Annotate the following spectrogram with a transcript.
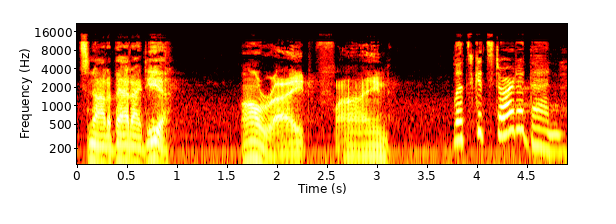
It's not a bad idea. All right, fine. Let's get started then.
